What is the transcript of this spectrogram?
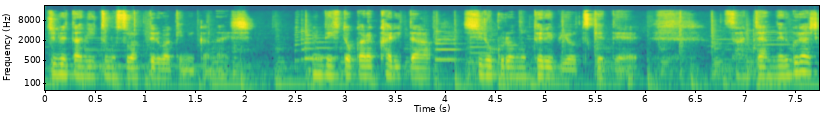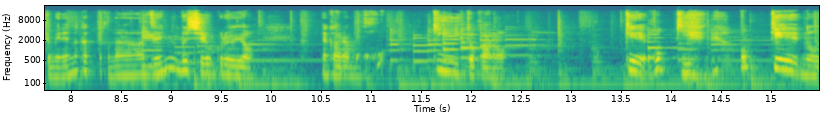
地べたにいつも座ってるわけにいかないし。で人から借りた白黒のテレビをつけて3チャンネルぐらいしか見れなかったかな。全部白黒よ。だからもうホッキーとかのホッケーホッキー ホッケーの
